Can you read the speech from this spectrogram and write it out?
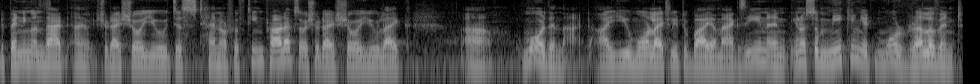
Depending on that, uh, should I show you just 10 or 15 products or should I show you like uh, more than that? Are you more likely to buy a magazine? And, you know, so making it more relevant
